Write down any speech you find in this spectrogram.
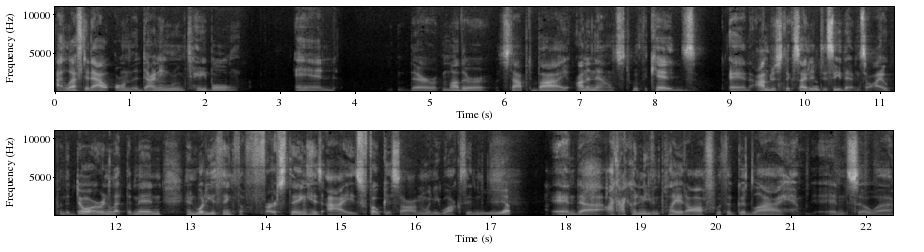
I left it out on the dining room table, and their mother stopped by unannounced with the kids and I'm just excited to see them. So I open the door and let them in. And what do you think the first thing his eyes focus on when he walks in? Yep. And uh, I, I couldn't even play it off with a good lie. And so uh,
